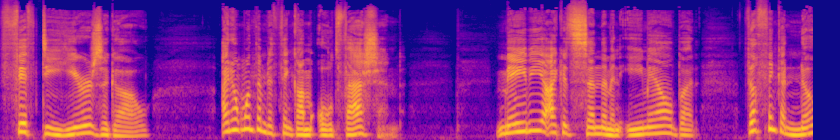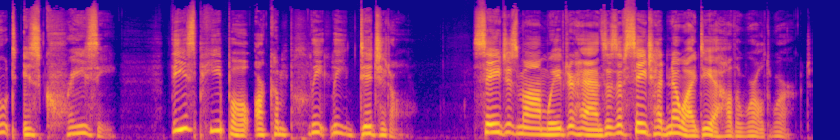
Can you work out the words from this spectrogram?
50 years ago. I don't want them to think I'm old fashioned. Maybe I could send them an email, but they'll think a note is crazy. These people are completely digital. Sage's mom waved her hands as if Sage had no idea how the world worked.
